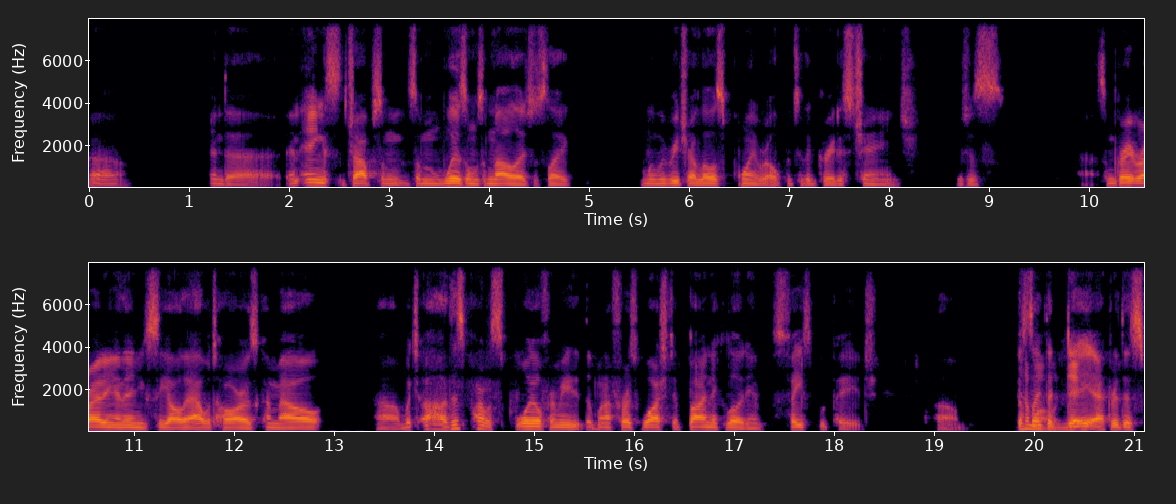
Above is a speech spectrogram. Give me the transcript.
uh, and uh, and Aang drops some some wisdom, some knowledge. It's like when we reach our lowest point, we're open to the greatest change, which is uh, some great writing. And then you see all the avatars come out, uh, which oh, this part was spoiled for me when I first watched it by Nickelodeon's Facebook page. Um, it's like on, the day after this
